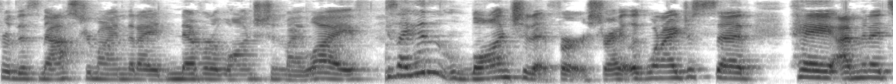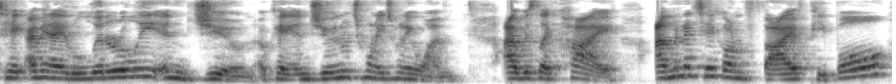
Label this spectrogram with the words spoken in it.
for this mastermind that I had never launched in my life because I didn't launch it at first, right? Like when I just said, hey, I'm going to take, I mean, I literally in June, okay, in June of 2021, I was like, hi, I'm going to take on five people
